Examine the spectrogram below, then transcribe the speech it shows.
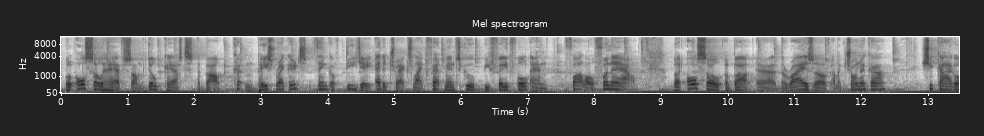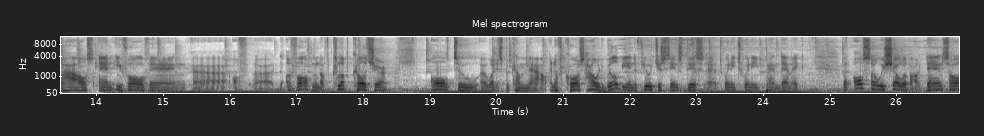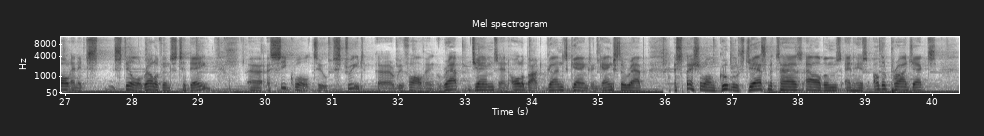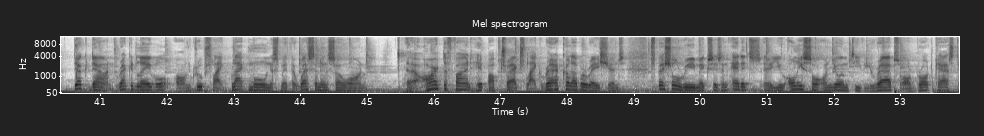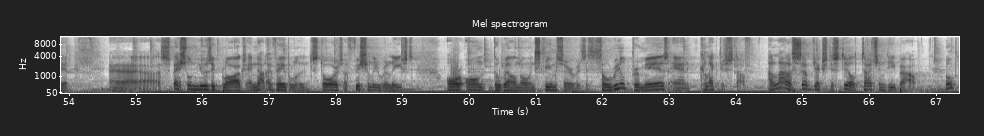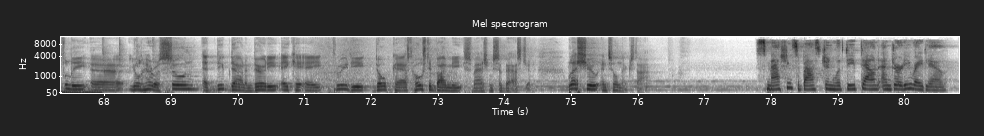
We'll also have some dope casts about cut and paste records. Think of DJ edit tracks like Fatman Scoop, Be Faithful, and Follow for now. But also about uh, the rise of electronica, Chicago house, and evolving uh, of uh, the evolvement of club culture all to uh, what it's become now. And of course, how it will be in the future since this 2020 uh, pandemic but also we show about dancehall and its still relevance today uh, a sequel to Street uh, revolving rap gems and all about guns, gangs, and gangster rap, a special on Guru's Jazzmatazz albums and his other projects, Duck Down record label on groups like Black Moon and Smif-N-Wessun and so on. Uh, hard to find hip hop tracks like rare collaborations, special remixes, and edits uh, you only saw on Yo MTV Raps or broadcasted uh, special music blogs and not available in stores officially released or on the well-known stream services. So real premieres and collector stuff. A lot of subjects to still touch and deep out. Hopefully uh, you'll hear us soon at Deep Down and Dirty, aka 3D Dopecast, hosted by me, Smashing Sebastian. Bless you until next time. Smashing Sebastian with Deep Down and Dirty Radio.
